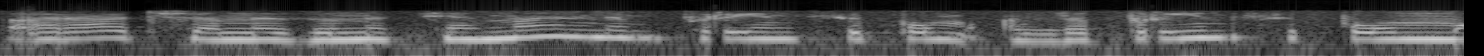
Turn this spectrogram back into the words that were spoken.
радше не за національним принципом, а за принципом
